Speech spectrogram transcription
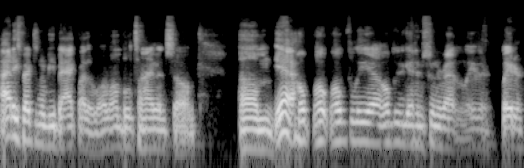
I had expected him to be back by the Royal Rumble time, and so um, yeah, hope, hope hopefully uh, hopefully we get him sooner rather than later. Later.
